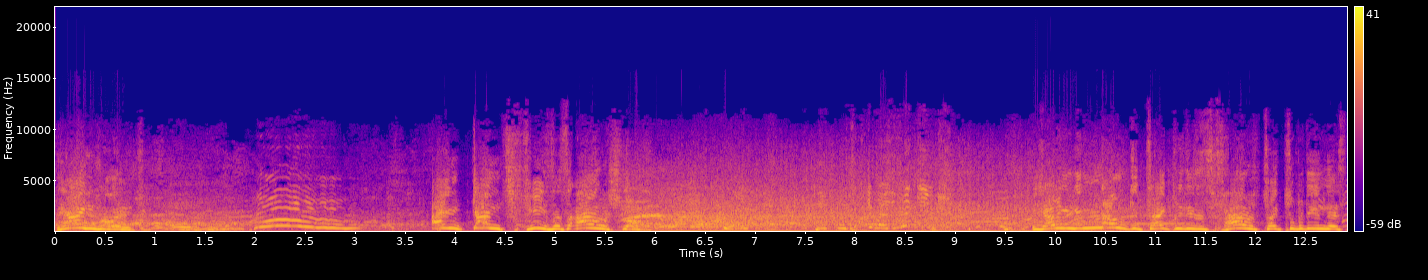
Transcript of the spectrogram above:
Reinhold! Ein ganz fieses Arschloch! Ich habe Ihnen genau gezeigt, wie dieses Fahrzeug zu bedienen ist.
